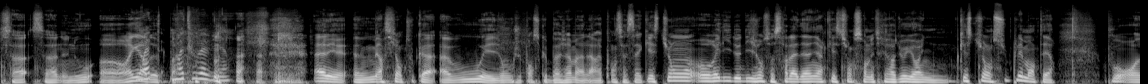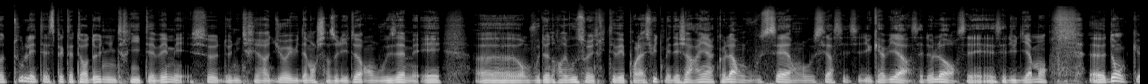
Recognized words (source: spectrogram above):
ça, ça ne nous moi, regarde t- pas. moi, tout va bien. Allez, merci en tout cas à vous. Et donc, je pense que Benjamin a la réponse à sa question. Aurélie de Dijon, ce sera la dernière question sur Nutri Radio. Il y aura une question supplémentaire pour tous les téléspectateurs de Nutri TV, mais ceux de Nutri Radio, évidemment, chers auditeurs, on vous aime et on vous donne rendez-vous sur Nutri TV pour la la suite, mais déjà rien que là, on vous sert, on vous sert, c'est du caviar, c'est de l'or, c'est du diamant. Euh, donc,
